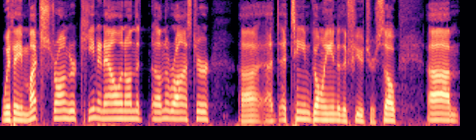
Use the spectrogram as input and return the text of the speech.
with a much stronger Keenan Allen on the on the roster, uh, a, a team going into the future. So, um,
